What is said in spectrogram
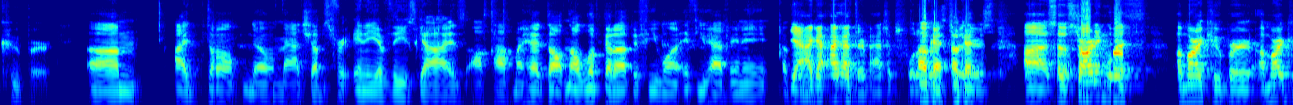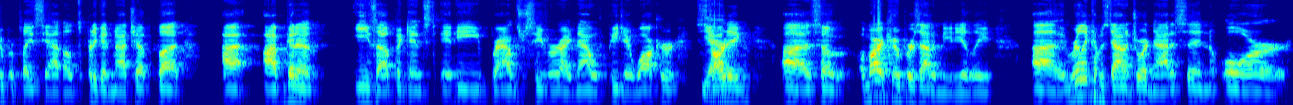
Cooper. Um, I don't know matchups for any of these guys off the top of my head. Dalton, I'll look that up if you want. If you have any. Yeah, I got I got their matchups pulled up. Okay, okay. Uh, so starting with Amari Cooper. Amari Cooper plays Seattle. It's a pretty good matchup, but I I'm gonna ease up against any Browns receiver right now with PJ Walker Yeah. starting. Uh, so Amari Cooper's out immediately. Uh, it really comes down to Jordan Addison or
